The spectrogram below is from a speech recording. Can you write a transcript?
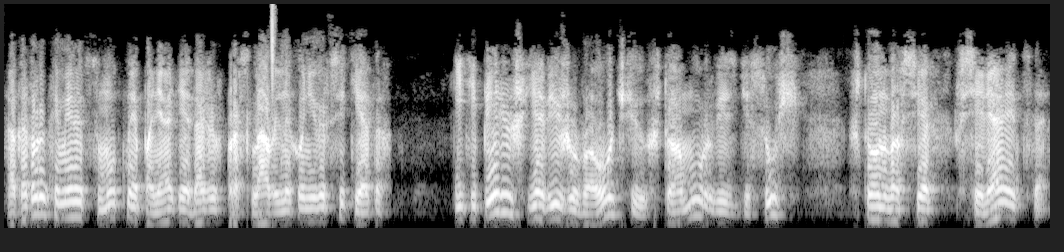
о которых имеют смутное понятие даже в прославленных университетах. И теперь уж я вижу воочию, что Амур вездесущ, что он во всех вселяется,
